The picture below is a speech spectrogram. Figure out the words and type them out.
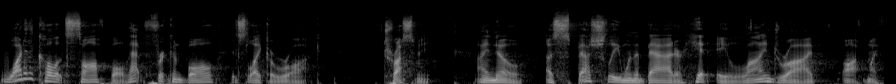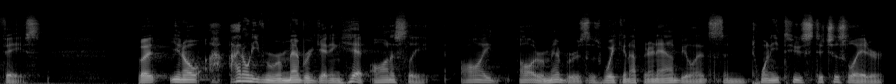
Why do they call it softball? That frickin' ball, it's like a rock. Trust me, I know, especially when the batter hit a line drive off my face. But, you know, I don't even remember getting hit, honestly all I all I remember is, is waking up in an ambulance and 22 stitches later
